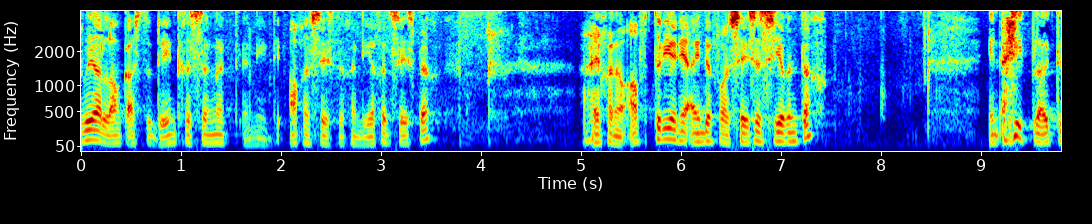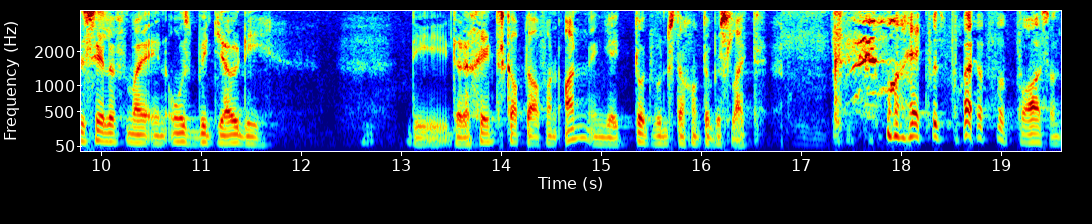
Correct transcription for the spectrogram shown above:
2 jaar lank as student gesing het in die 68 en 69. Hy gaan nou aftree aan die einde van 76. En hy bly te sê vir my en ons bied jou die die dirigentskap daarvan aan en jy tot Woensdag om te besluit. maar ek was baie verbaas en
